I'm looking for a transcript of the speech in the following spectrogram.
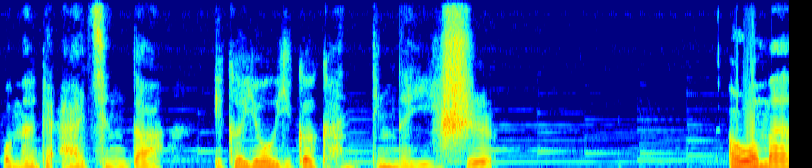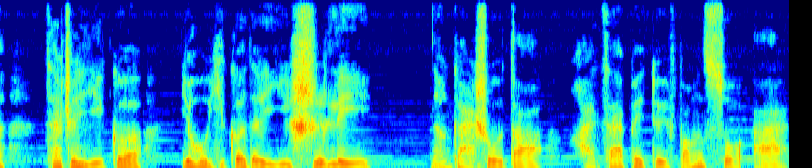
我们给爱情的一个又一个肯定的仪式，而我们在这一个又一个的仪式里，能感受到还在被对方所爱。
